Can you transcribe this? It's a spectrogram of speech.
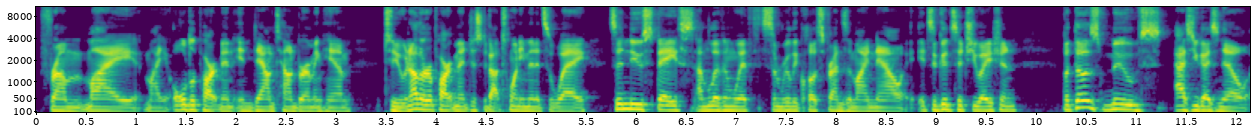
from my my old apartment in downtown Birmingham to another apartment just about 20 minutes away. It's a new space. I'm living with some really close friends of mine now. It's a good situation. But those moves, as you guys know,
